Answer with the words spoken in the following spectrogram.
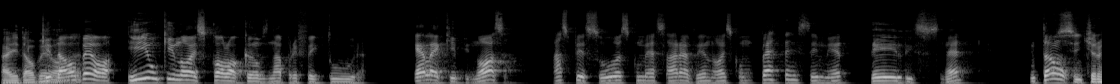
aí dá o BO. Que dá né? o BO. E o que nós colocamos na prefeitura, aquela equipe nossa, as pessoas começaram a ver nós como pertencimento deles, né? Então, Sentiram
